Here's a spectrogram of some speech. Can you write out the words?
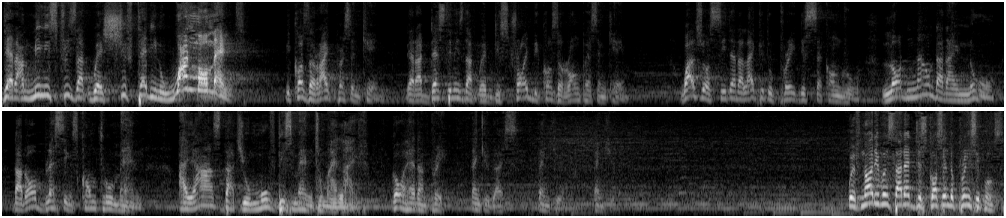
There are ministries that were shifted in one moment because the right person came. There are destinies that were destroyed because the wrong person came. Whilst you're seated I'd like you to pray this second rule. Lord now that I know that all blessings come through men I ask that you move these men to my life. Go ahead and pray. Thank you guys. Thank you. Thank you. We've not even started discussing the principles.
